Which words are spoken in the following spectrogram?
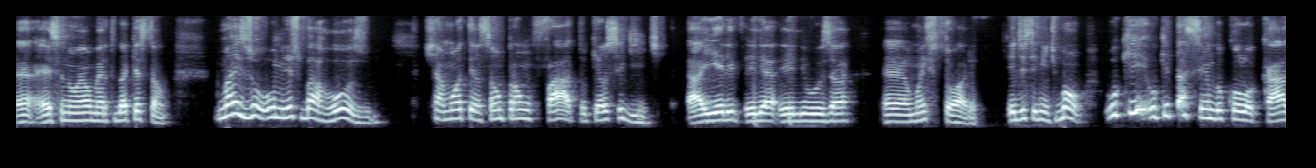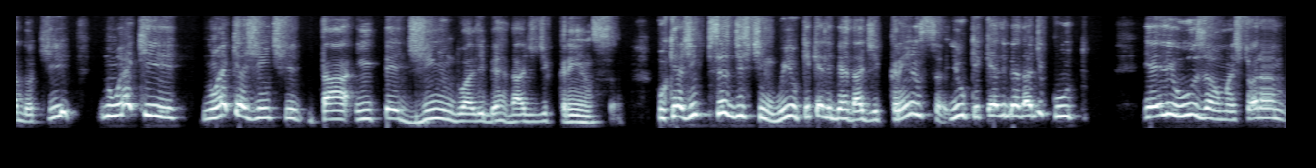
é, esse não é o mérito da questão. Mas o, o ministro Barroso chamou atenção para um fato que é o seguinte, aí ele, ele, ele usa é, uma história. Ele diz o seguinte, bom, o que o está sendo colocado aqui não é que não é que a gente está impedindo a liberdade de crença, porque a gente precisa distinguir o que é liberdade de crença e o que é liberdade de culto. E aí ele usa uma história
